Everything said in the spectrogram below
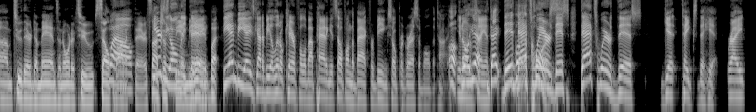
um, to their demands in order to sell well, product there. It's not just the, only the NBA, thing, but the NBA's got to be a little careful about patting itself on the back for being so progressive all the time. Oh, you know well, what I'm yeah, saying? That, Th- that's where this that's where this get takes the hit, right?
